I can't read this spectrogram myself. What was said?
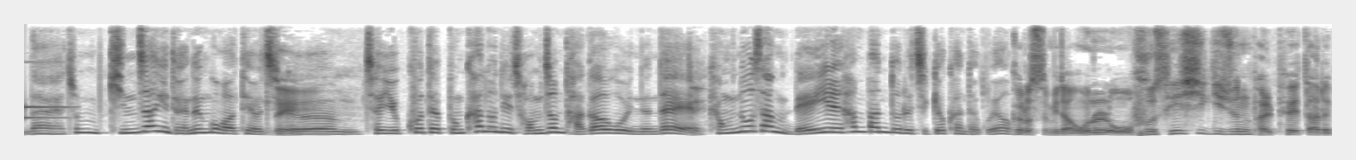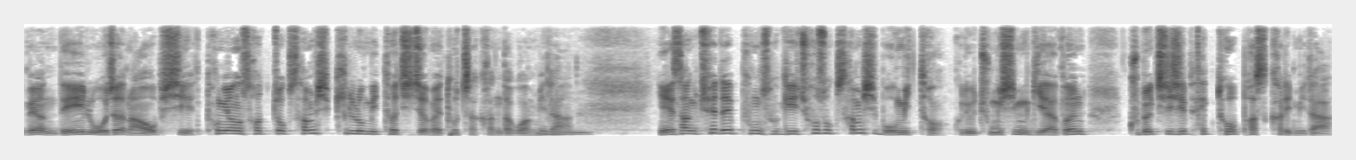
네, 좀 긴장이 되는 것 같아요 지금. 제 6호 태풍 카눈이 점점 다가오고 있는데 네. 경로상 내일 한반도를 직격한다고요. 그렇습니다. 오늘 오후 3시 기준 발표에 따르면 내일 오전 9시 통영 서쪽 30km 지점에 도착한다고 합니다. 음, 예상 최대 풍속이 초속 35m 그리고 중심 기압은 970 헥토파스칼입니다.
